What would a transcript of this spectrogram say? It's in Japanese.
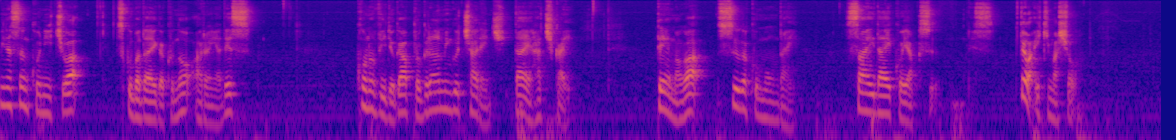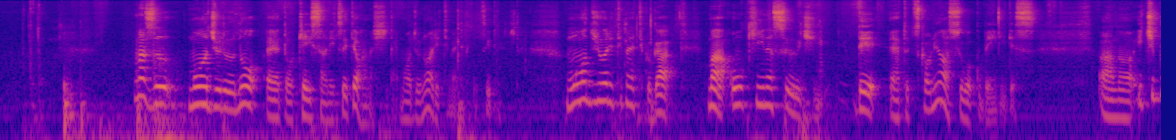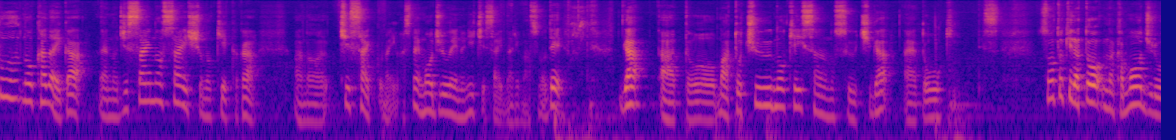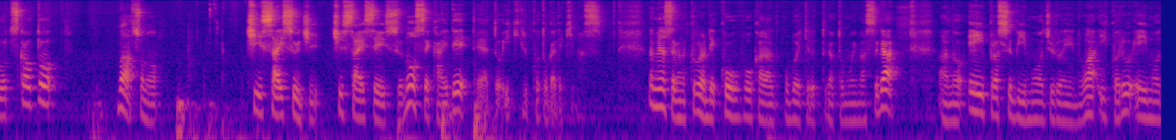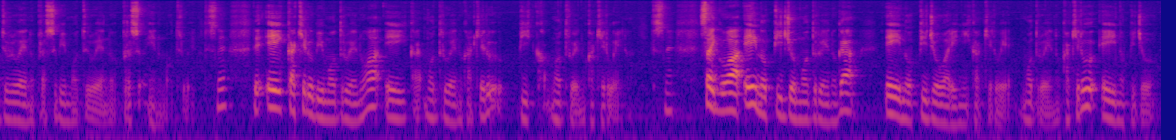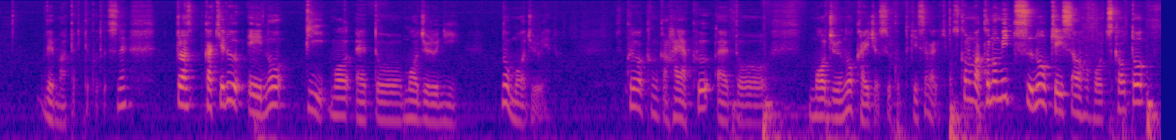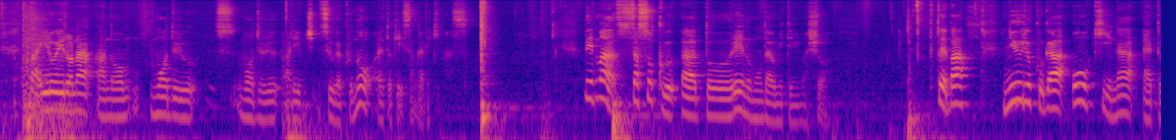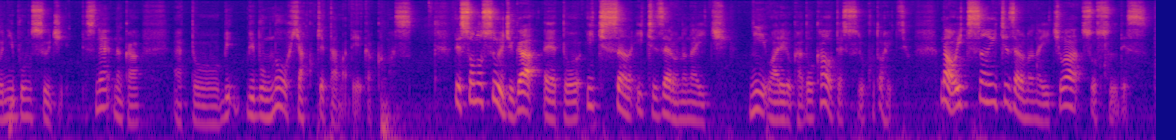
皆さん、こんにちは。筑波大学のアランヤです。このビデオがプログラミングチャレンジ第8回。テーマは数学問題最大公約数です。では行きましょう。まず、モジュールの、えーと、計算についてお話ししたい。モジュールのアリティメティックについてしたい。モジュールアリティメティックが、まあ、大きな数字で、えーと、使うにはすごく便利です。あの、一部の課題が、あの、実際の最初の結果が、あの、小さくなりますね。モジュール N に小さいになりますので、が、あと、まあ、途中の計算の数値が、と大きいです。その時だと、なんかモジュールを使うと、まあ、その、小さい数字、小さい整数の世界で、えっと、生きることができます。皆さんがこれで後方から覚えてるかと思いますが、あの、a プラス b モジュール n はイコール a モジュール n プラス b モジュール n プラス n モジュール n ですね。で、a かける b モジュール n は a モジュール n かける b モジュール n かける n ですね。最後は a の p 乗モジュール n が a の p 乗割り2かける a モジュール n かける a の p 乗でまたってことですね。プラスかける a の p も、えっ、と、モジュール2のモジュール n。これはなんか早く、えっ、と、モジュールの解除すること、計算ができます。この、まあ、この3つの計算方法を使うと、まあ、いろいろな、あの、モジュル、モジュル、あるいは数学の、えっ、と、計算ができます。で、まあ、早速、あと、例の問題を見てみましょう。例えば、入力が大きな、えっと、二分数字ですね。なんか、えっと、微分の100桁まで描きます。で、その数字が、えっと、131071に割れるかどうかをテストすることが必要。なお、131071は素数です。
